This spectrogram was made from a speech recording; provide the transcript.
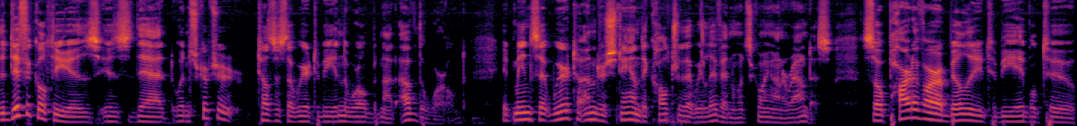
the difficulty is is that when Scripture tells us that we're to be in the world but not of the world, it means that we're to understand the culture that we live in, and what's going on around us. So part of our ability to be able to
